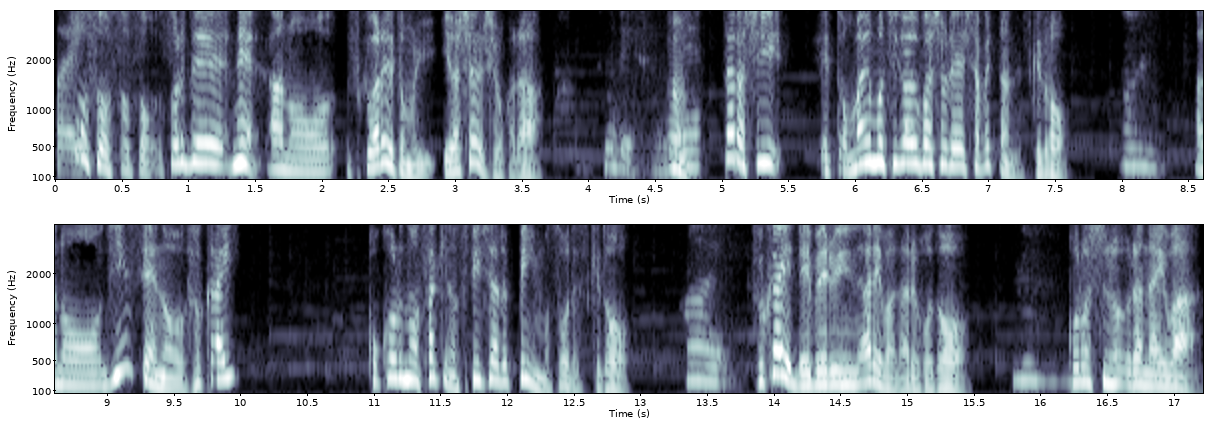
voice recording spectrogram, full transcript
ぱい。そうそうそうそう。それでね、あの、救われる人もいらっしゃるでしょうから。そうですようんね。。ただし、えっと、前も違う場所で喋ったんですけど、はい。あの、人生の深い、心のさっきのスピーチャルペインもそうですけど、はい。深いレベルになればなるほど、うんこの種の占いは、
